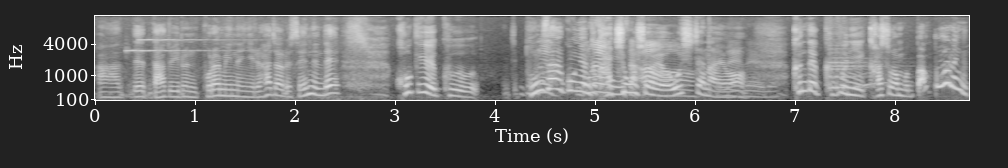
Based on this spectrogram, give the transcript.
아, 내, 나도 이런 보람 있는 일을 하자 그래서 했는데 거기에 그 봉사 공연도 노래 같이 봉사. 오셔요. 어. 오시잖아요. 네네네. 근데 그분이 가수가 한번 빵꾸를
